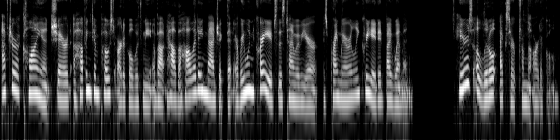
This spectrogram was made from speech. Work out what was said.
after a client shared a Huffington Post article with me about how the holiday magic that everyone craves this time of year is primarily created by women. Here's a little excerpt from the article.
